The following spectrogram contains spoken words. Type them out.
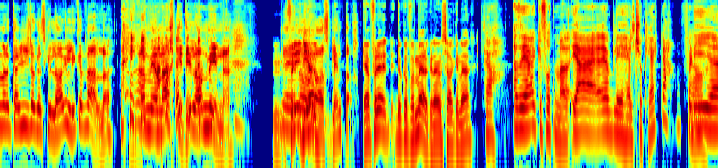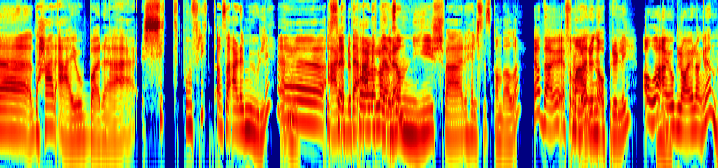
men Kanskje ikke dere skulle lage likevel, da? Ja, men Vi har merket de landminene. Det Fordi de har, splinter. ja, for det, dere får med dere denne saken her? Ja. Altså, jeg har ikke fått med Jeg, jeg blir helt sjokkert, jeg. Fordi eh, det her er jo bare shit pommes frites. Altså, er det mulig? Eh, er, dette, på er dette en sånn ny, svær helseskandale? ja, det er jo jeg Som er under opprulling? Alle er jo glad i langrenn.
